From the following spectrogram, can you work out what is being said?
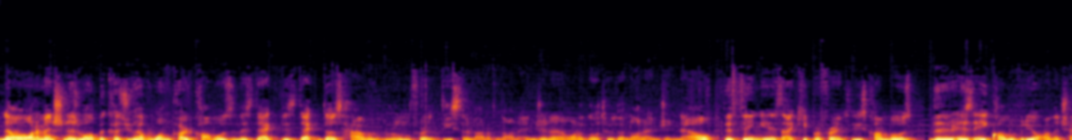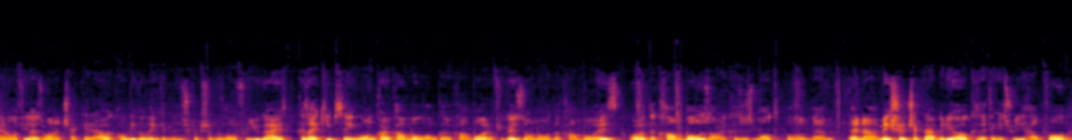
Now, I want to mention as well, because you have one card combos in this deck, this deck does have room for a decent amount of non-engine, and I want to go through the non-engine now. The thing is, I keep referring to these combos. There is a combo video on the channel if you guys want to check it out. I'll leave a link in the description below for you guys, because I keep saying one card combo, one card combo, and if you guys don't know what the combo is, or what the combos are, because there's multiple of them, then uh, make sure to check that video, because I think it's really helpful.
